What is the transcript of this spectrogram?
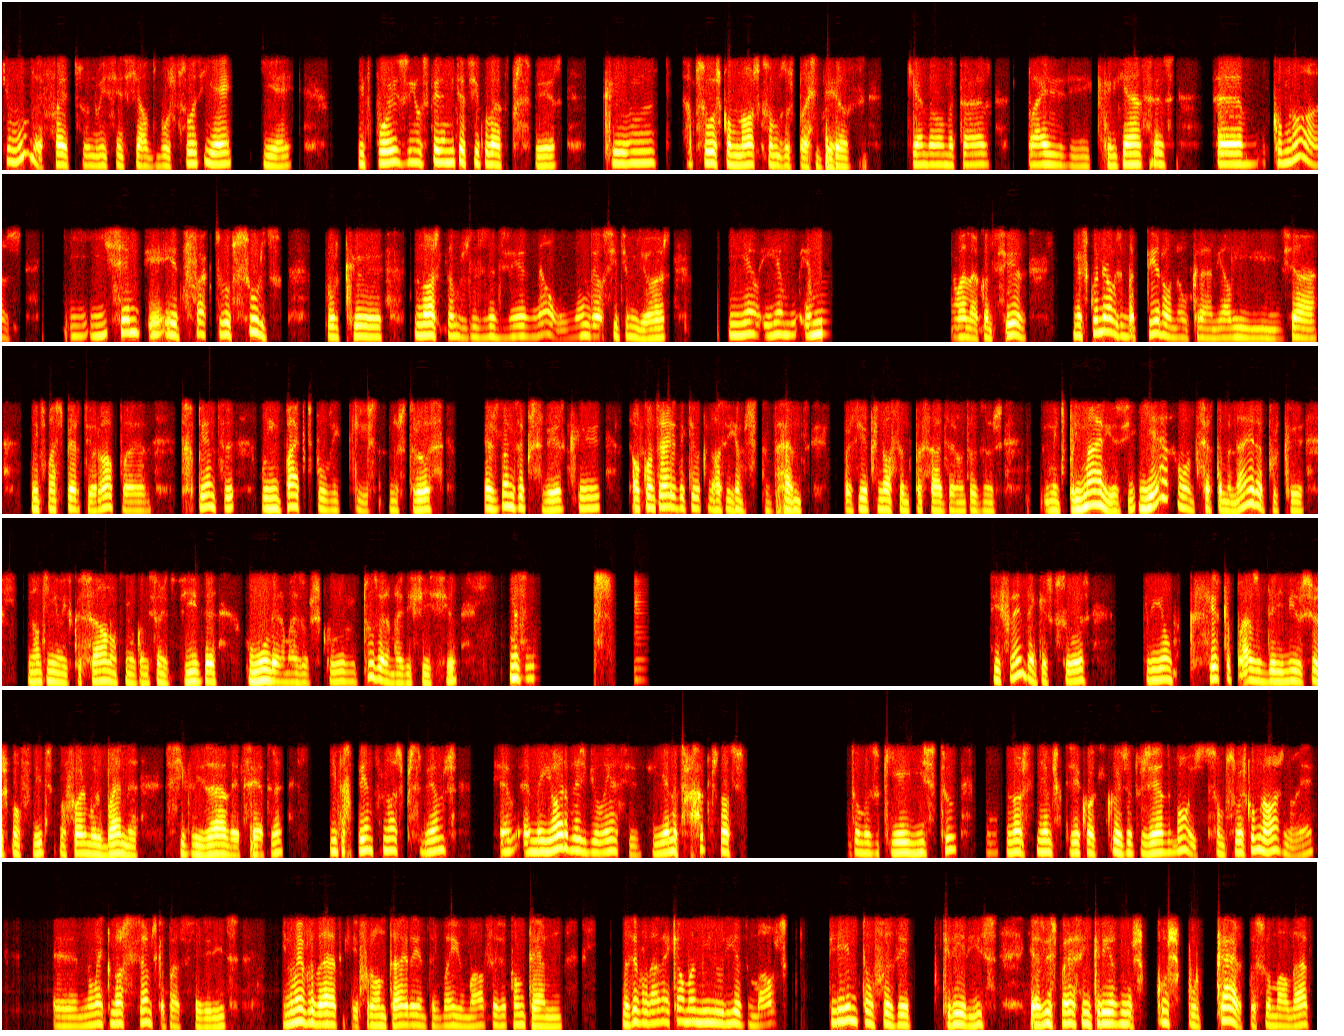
que o mundo é feito no essencial de boas pessoas e é, e é. E depois eles terem muita dificuldade de perceber que hum, há pessoas como nós, que somos os pais deles, que andam a matar pais e crianças hum, como nós. E, e isso é, é, é, de facto absurdo, porque nós estamos-lhes a dizer: não, o mundo é o sítio melhor, e é, e é, é não anda a acontecer. Mas quando eles bateram na Ucrânia, ali já muito mais perto da Europa, de repente o impacto público que isto nos trouxe ajudou-nos a perceber que, ao contrário daquilo que nós íamos estudando, parecia que os nossos antepassados eram todos uns muito primários e eram de certa maneira porque não tinham educação, não tinham condições de vida, o mundo era mais obscuro, tudo era mais difícil, mas diferente em que as pessoas teriam que ser capazes de dirimir os seus conflitos de uma forma urbana, civilizada, etc. E de repente nós percebemos a, a maior das violências e é natural que os nossos então, mas o que é isto? Nós tínhamos que dizer qualquer coisa do género, bom, isto são pessoas como nós, não é? Eh, não é que nós sejamos capazes de fazer isso. E não é verdade que a fronteira entre bem e o mal seja tão tenue. Mas a verdade é que há uma minoria de maus que tentam fazer querer isso e às vezes parecem querer nos conspurcar com a sua maldade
